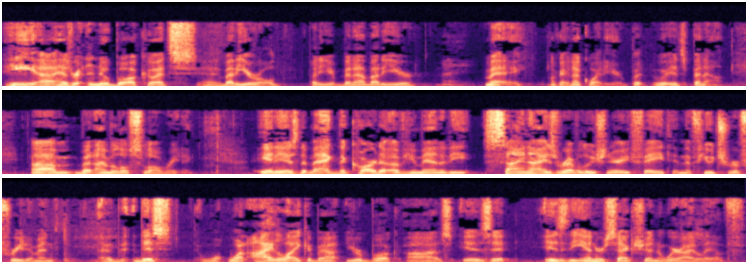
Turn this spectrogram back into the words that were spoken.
He uh, has written a new book. It's uh, about a year old. About a year, been out about a year. May. May. Okay, not quite a year, but it's been out. Um, but I'm a little slow reading. It is the Magna Carta of humanity, Sinai's revolutionary faith in the future of freedom. And uh, this, what I like about your book, Os, is it is the intersection where I live.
